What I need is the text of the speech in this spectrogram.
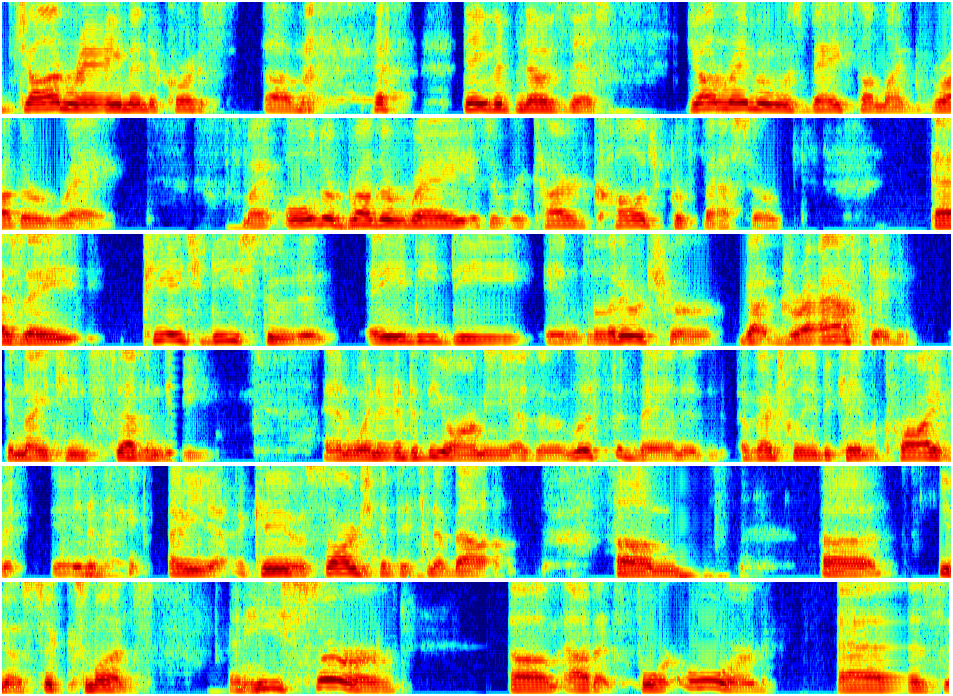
John Raymond, of course, um, David knows this. John Raymond was based on my brother Ray. My older brother Ray is a retired college professor. As a PhD student, ABD in literature, got drafted in 1970 and went into the army as an enlisted man and eventually became a private. In, I mean, became a sergeant in about, um, uh, you know, six months. And he served um, out at Fort Ord as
